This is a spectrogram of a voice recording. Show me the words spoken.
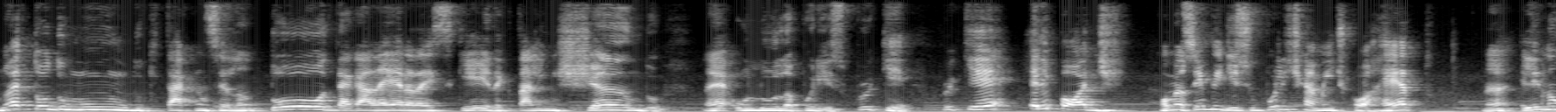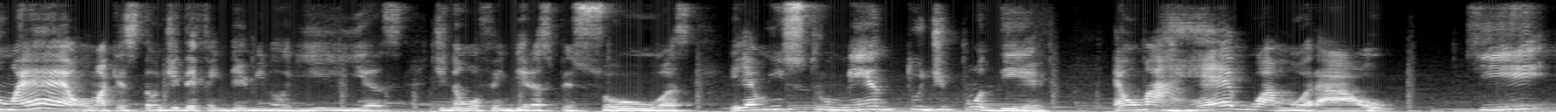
Não é todo mundo que tá cancelando, toda a galera da esquerda que tá linchando né, o Lula por isso. Por quê? Porque ele pode. Como eu sempre disse, o politicamente correto Né? Ele não é uma questão de defender minorias, de não ofender as pessoas. Ele é um instrumento de poder. É uma régua moral que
